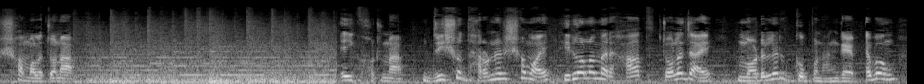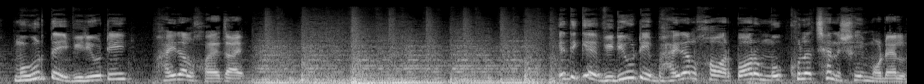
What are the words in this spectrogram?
সমালোচনা এই ঘটনা। দৃশ্য ধারণের সময় হিরো আলমের হাত চলে যায় মডেলের গোপনাঙ্গে এবং মুহূর্তেই ভিডিওটি ভাইরাল হয়ে যায়। এদিকে ভিডিওটি ভাইরাল হওয়ার পর মুখ খুলেছেন সেই মডেল।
